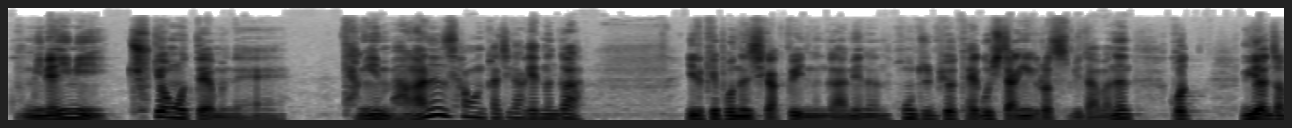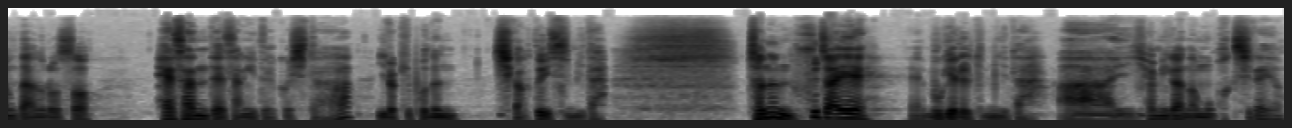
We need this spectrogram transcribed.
국민의힘이 추경호 때문에 당이 망하는 상황까지 가겠는가? 이렇게 보는 시각도 있는가 하면은 홍준표 대구시장이 그렇습니다만은 곧 위원정당으로서 해산 대상이 될 것이다. 이렇게 보는 시각도 있습니다. 저는 후자에 무게를 둡니다. 아, 이 혐의가 너무 확실해요.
